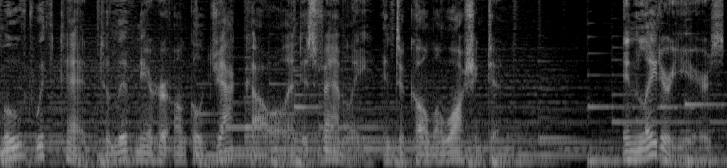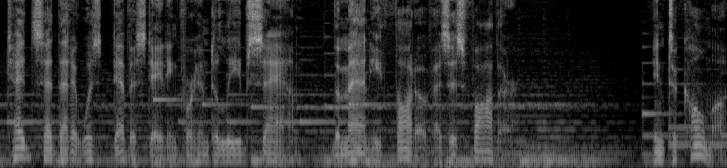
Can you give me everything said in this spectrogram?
moved with Ted to live near her uncle Jack Cowell and his family in Tacoma, Washington. In later years, Ted said that it was devastating for him to leave Sam, the man he thought of as his father. In Tacoma,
